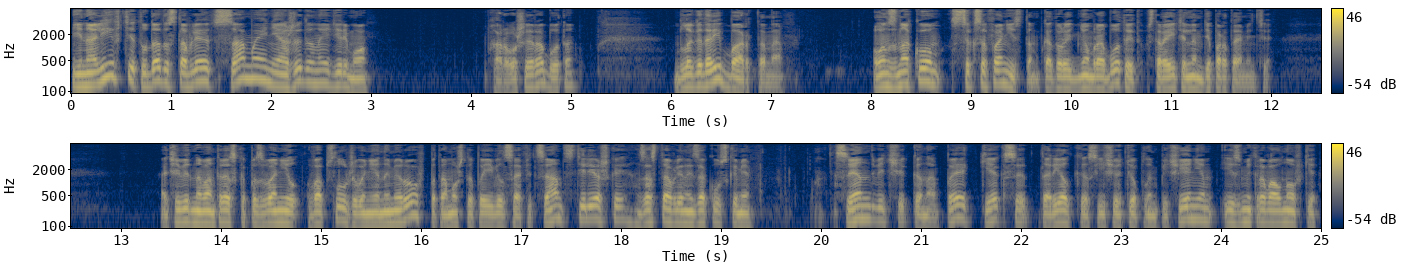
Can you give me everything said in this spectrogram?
и на лифте туда доставляют самое неожиданное дерьмо». Хорошая работа. Благодари Бартона. Он знаком с саксофонистом, который днем работает в строительном департаменте. Очевидно, Вантреско позвонил в обслуживание номеров, потому что появился официант с тележкой, заставленной закусками. Сэндвичи, канапе, кексы, тарелка с еще теплым печеньем из микроволновки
